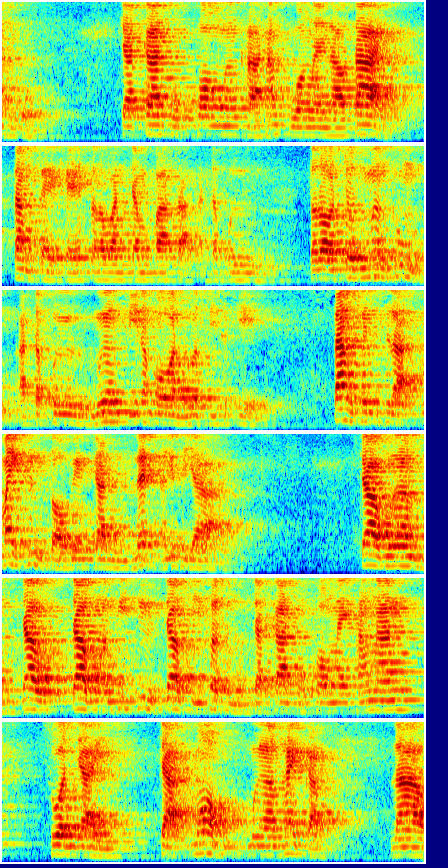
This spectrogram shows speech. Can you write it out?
2256 จัดการปกครองเมืองขาทั้งปวงในลาวใต้ ตั้งแต่แขงสารวันจำปาสักอัตตปือ ตลอดจนเมืองทุ่งอัตตปือ เมืองศรีนครหรือว่าศรีสะเกษตั้งเป็นอิสระไม่ขึ้นต่อเวียงจันทร์และอยุธยา เจ้าเมืองเจ้าเจ้าเมืองที่ชื่อเจ้าศรีสร้อยสมุทรจัดการปกครองในครั้งนั้น ส่วนใหญ่จะมอบเมืองให้กับลาว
